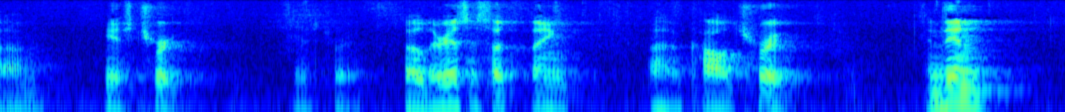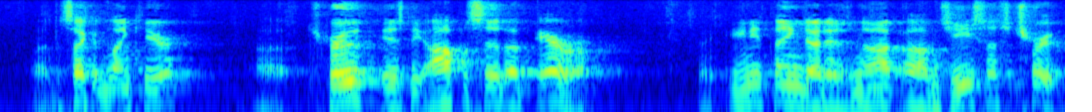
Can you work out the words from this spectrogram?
um, His truth. His truth. So there is a such thing uh, called truth. And then uh, the second blank here uh, truth is the opposite of error. Anything that is not of Jesus' truth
